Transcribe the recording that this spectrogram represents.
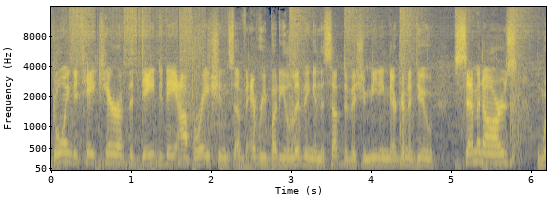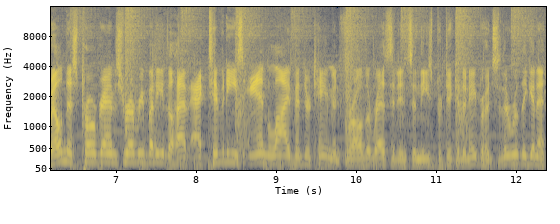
going to take care of the day to day operations of everybody living in the subdivision, meaning they're going to do seminars, wellness programs for everybody. They'll have activities and live entertainment for all the residents in these particular neighborhoods. So they're really going to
